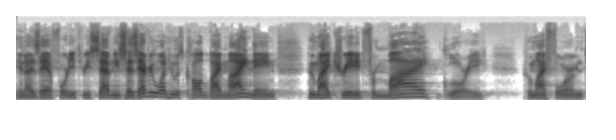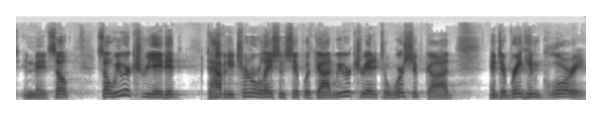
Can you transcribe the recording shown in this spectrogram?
in Isaiah 43 7. He says, Everyone who is called by my name, whom I created for my glory, whom I formed and made. So, so we were created to have an eternal relationship with God. We were created to worship God and to bring Him glory.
